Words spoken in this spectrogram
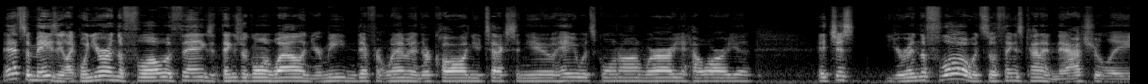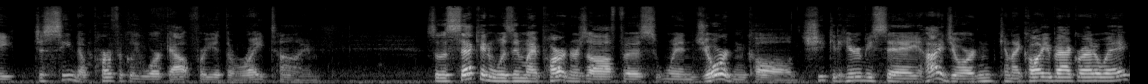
That's amazing. Like when you're in the flow of things and things are going well and you're meeting different women, they're calling you, texting you, Hey, what's going on? Where are you? How are you? It just, you're in the flow. And so things kind of naturally just seem to perfectly work out for you at the right time. So the second was in my partner's office when Jordan called. She could hear me say, Hi, Jordan, can I call you back right away?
